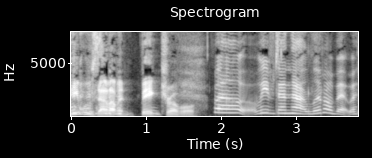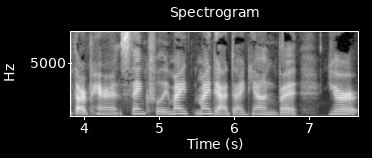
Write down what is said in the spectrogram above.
he moves out, I'm in big trouble. Well, we've done that a little bit with our parents. Thankfully, my my dad died young, but you're.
